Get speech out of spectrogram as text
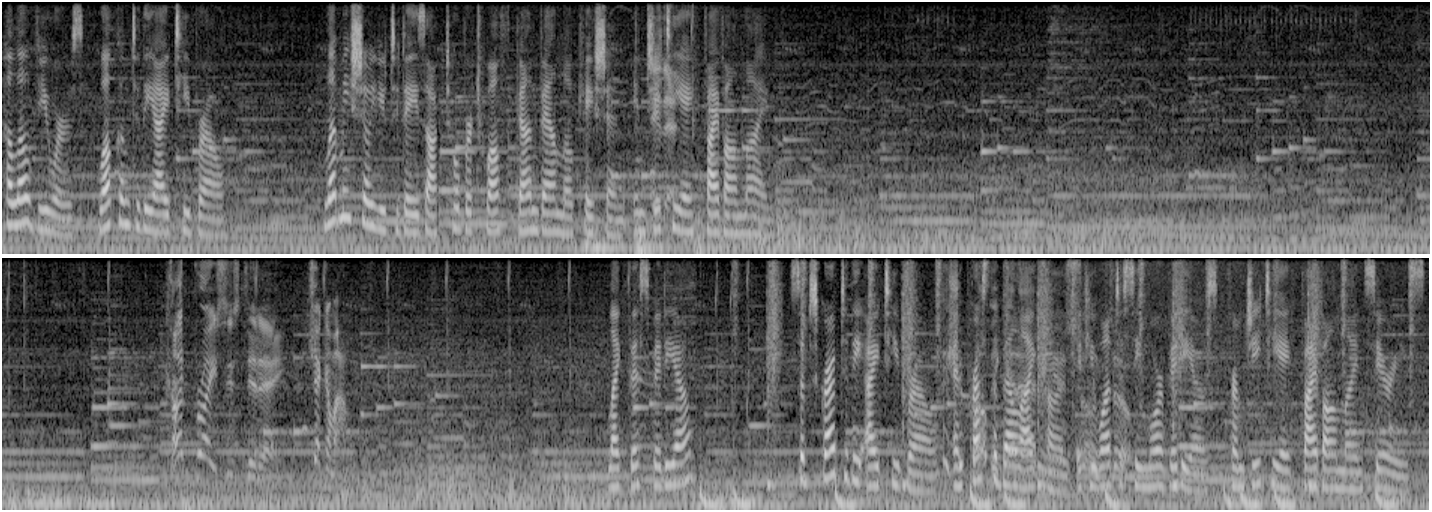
Hello viewers, welcome to the IT Bro. Let me show you today's October 12th gun van location in Hey there. GTA 5 Online. Cut prices today. Check them out. Like this video? Subscribe to the IT Bro and press the bell icon if you want want to see more videos from GTA 5 Online series.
